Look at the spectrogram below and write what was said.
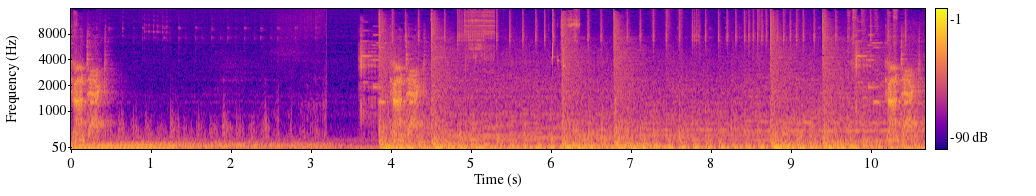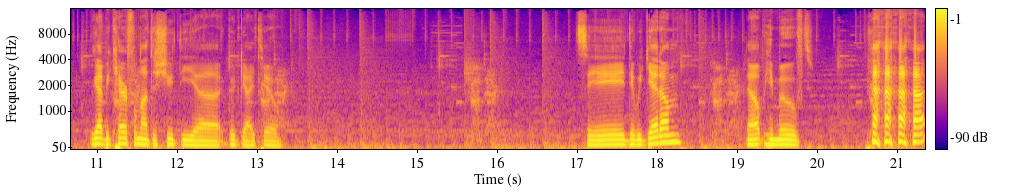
Contact. Contact. Contact. We gotta be careful not to shoot the uh, good guy too. See, did we get him? Contact. Nope, he moved. okay,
